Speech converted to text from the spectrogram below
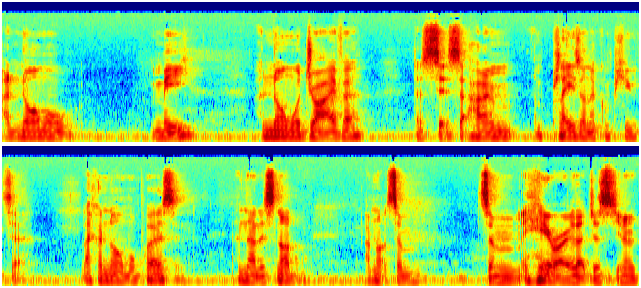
a normal me, a normal driver that sits at home and plays on a computer like a normal person, and that it's not. I'm not some some hero that just you know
